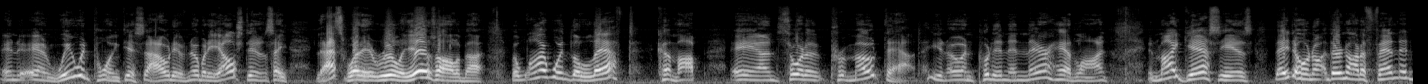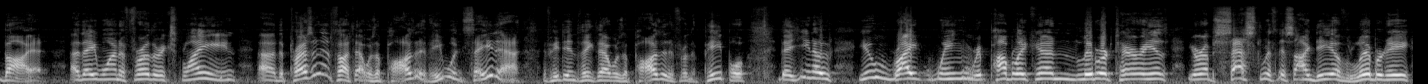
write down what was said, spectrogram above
and, and we would point this out if nobody else did and say, that's what it really is all about. But why would the left come up and sort of promote that, you know, and put it in their headline. And my guess is they don't, they're not offended by it uh, they want to further explain. Uh, the president thought that was a positive. He wouldn't say that if he didn't think that was a positive for the people. That, you know, you right wing Republican libertarians, you're obsessed with this idea of liberty,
